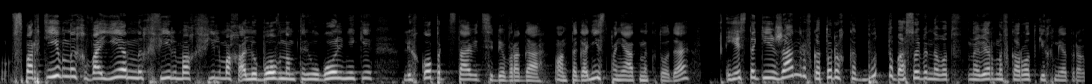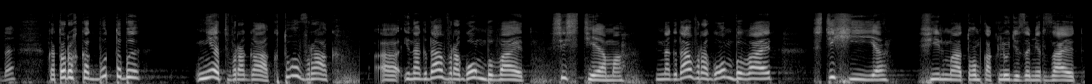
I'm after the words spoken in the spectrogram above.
В спортивных, военных фильмах, фильмах о любовном треугольнике легко представить себе врага. Антагонист, понятно кто, да. Есть такие жанры, в которых как будто бы, особенно вот, наверное, в коротких метрах, да, в которых как будто бы нет врага. Кто враг? А, иногда врагом бывает система, иногда врагом бывает стихия, фильмы о том, как люди замерзают,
